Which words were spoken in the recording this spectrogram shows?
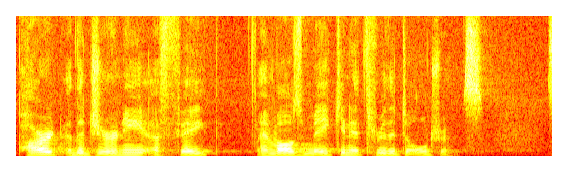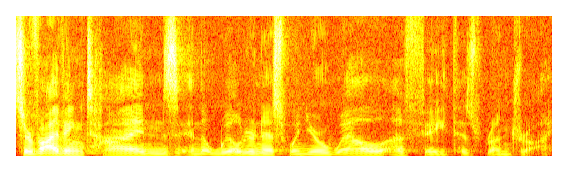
Part of the journey of faith involves making it through the doldrums, surviving times in the wilderness when your well of faith has run dry.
